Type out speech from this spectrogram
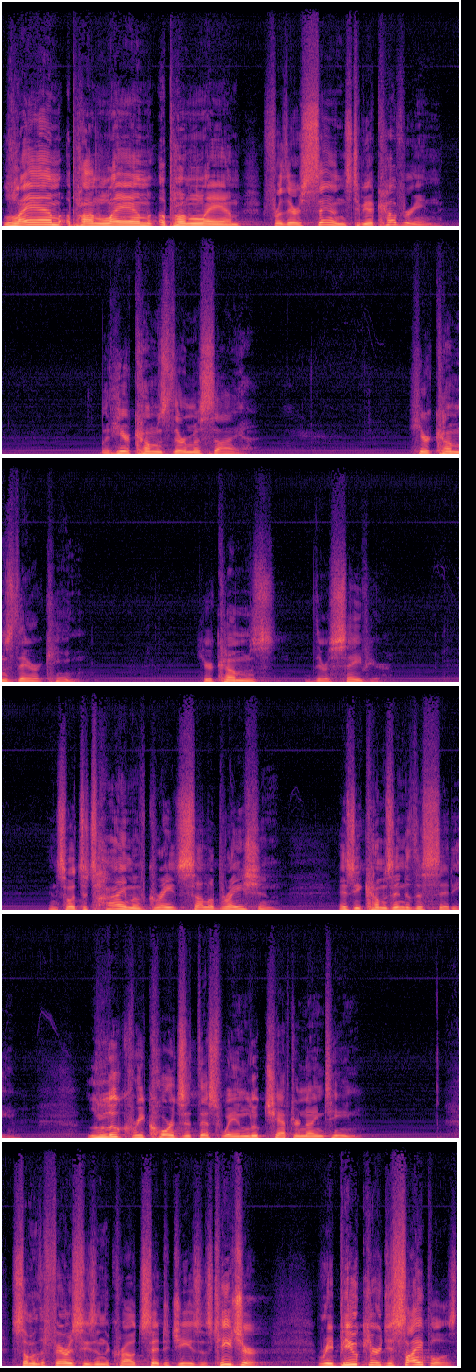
lamb upon lamb upon lamb for their sins to be a covering. But here comes their Messiah. Here comes their King. Here comes their Savior. And so it's a time of great celebration as he comes into the city. Luke records it this way in Luke chapter 19. Some of the Pharisees in the crowd said to Jesus, Teacher, rebuke your disciples.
